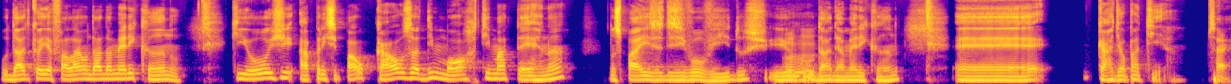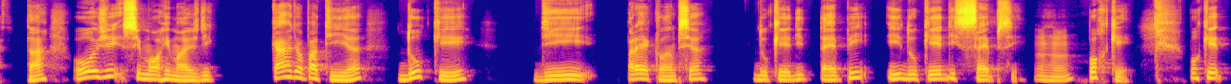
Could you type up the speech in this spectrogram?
O dado que eu ia falar é um dado americano, que hoje a principal causa de morte materna nos países desenvolvidos, e Uhum. o dado é americano, é cardiopatia. Certo. Tá? Hoje se morre mais de cardiopatia do que de pré-eclâmpsia, do que de TEP e do que de sepse. Uhum. Por quê? Porque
